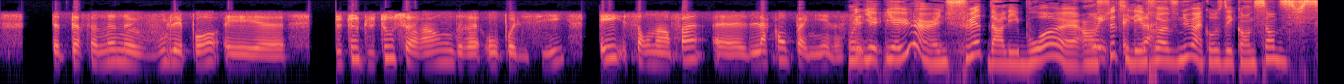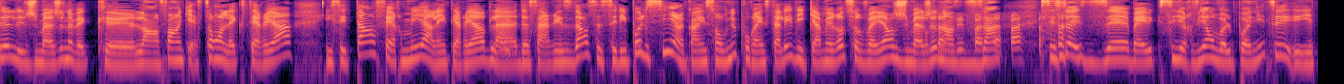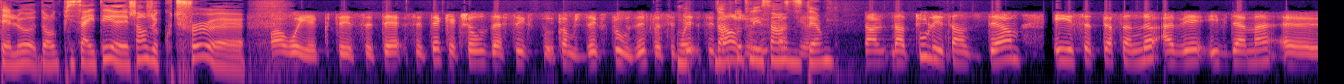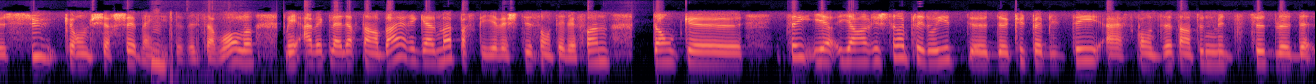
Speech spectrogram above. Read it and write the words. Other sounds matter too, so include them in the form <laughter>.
cette personne-là ne voulait pas et euh, du tout, du tout se rendre aux policiers et son enfant euh, l'accompagnait. Oui, il y, a, il y a eu un- une fuite dans les bois. Euh, ensuite, il est revenu à cause des conditions difficiles, j'imagine, avec euh, l'enfant en question à l'extérieur. Il s'est enfermé à l'intérieur de, la, de sa résidence. C'est les policiers, hein, quand ils sont venus pour installer des caméras de surveillance, j'imagine, en se disant... C'est ça, ils se disaient, ben, s'il revient, on va le pogner. Tu sais, il était là. Donc, puis ça a été un échange de coups de feu. euh, Ah oui, écoutez, c'était c'était quelque chose d'assez, comme je dis, explosif. là. C'était, dans tous les sens du que- terme. Dans, dans tous les sens du terme. Et cette personne-là avait évidemment euh, su qu'on le cherchait. Ben, il devait le savoir, là. Mais avec l'alerte Amber également, parce qu'il avait jeté son téléphone. Donc, euh, tu sais, il a, il a enregistré un plaidoyer de, de culpabilité à ce qu'on disait tantôt, une multitude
